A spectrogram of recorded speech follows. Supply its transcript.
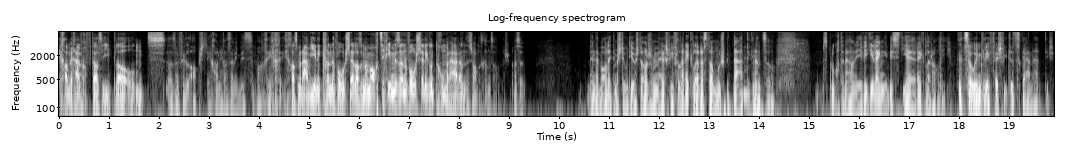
ich habe mich einfach auf das eingeladen und also viel Abstrich kann ich also nicht müssen machen. Ich, ich kann es mir auch wie nicht vorstellen. Also man macht sich immer so eine Vorstellung und dann kommt man her und das ist alles ganz anders. Also wenn du mal in dem Studio stehst und merkst, wie viele Regler du da musst betätigen und so, es braucht dann auch eine ewige Länge, bis die Regler alle so im Griff hast, wie du es gerne hättest.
